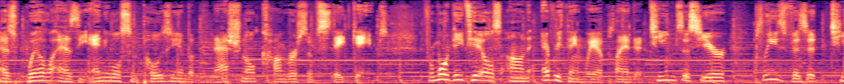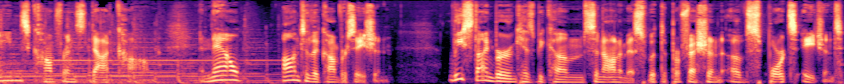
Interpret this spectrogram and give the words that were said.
as well as the annual symposium of the National Congress of State Games. For more details on everything we have planned at Teams this year, please visit teamsconference.com. And now, on to the conversation. Leigh Steinberg has become synonymous with the profession of sports agent,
